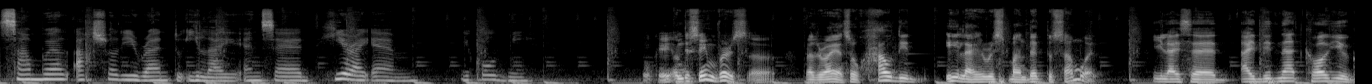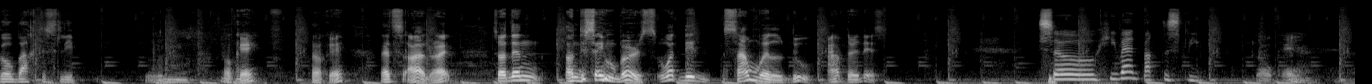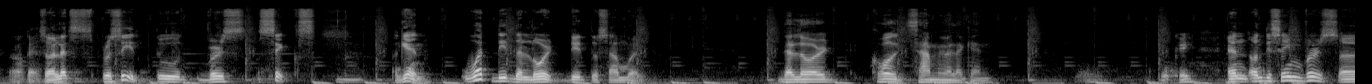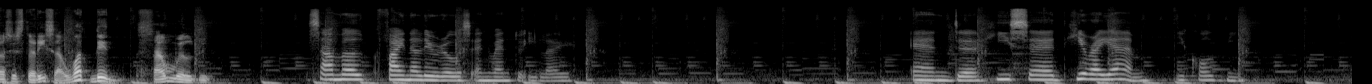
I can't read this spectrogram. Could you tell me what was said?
Samuel actually ran to Eli and said, Here I am. You called me. Okay, on the same verse, uh, Brother Ryan. So how did Eli responded to Samuel? Eli said, I did not call you. Go back to sleep. Okay, okay, that's odd, right? So then, on the same verse, what did Samuel do after this? So he went back to sleep. Okay, okay. So let's proceed to verse six. Again, what did the Lord did to Samuel? The Lord called Samuel again. Okay, and on the same verse, uh, Sister Risa, what did Samuel do? Samuel finally rose and went to Eli. And uh, he said, Here I am. You called me.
